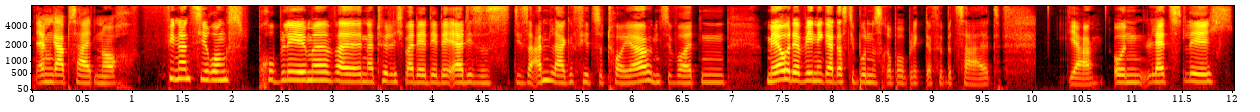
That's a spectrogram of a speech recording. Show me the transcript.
Dann gab es halt noch Finanzierungsprobleme, weil natürlich war der DDR dieses, diese Anlage viel zu teuer und sie wollten mehr oder weniger, dass die Bundesrepublik dafür bezahlt ja, und letztlich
